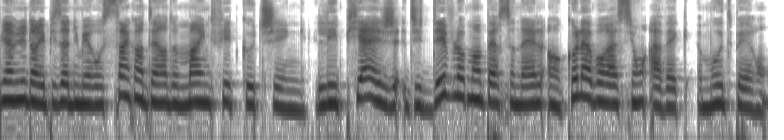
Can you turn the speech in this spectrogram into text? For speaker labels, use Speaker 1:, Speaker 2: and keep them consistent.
Speaker 1: Bienvenue dans l'épisode numéro 51 de MindFit Coaching, les pièges du développement personnel en collaboration avec Maud Perron.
